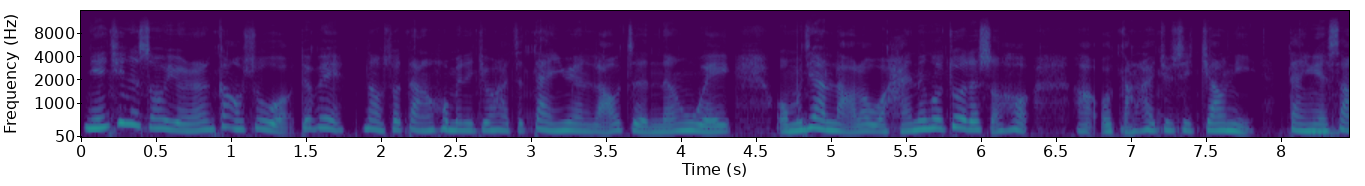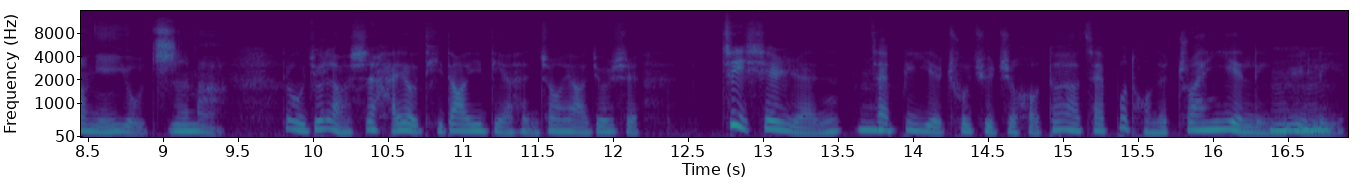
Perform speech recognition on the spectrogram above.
年轻的时候有人告诉我，对不对？那我说当然，后面那句话是“但愿老者能为”。我们这样老了，我还能够做的时候啊，我赶快就去教你“但愿少年有知”嘛。嗯、对，我觉得老师还有提到一点很重要，就是。这些人在毕业出去之后，都要在不同的专业领域里。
